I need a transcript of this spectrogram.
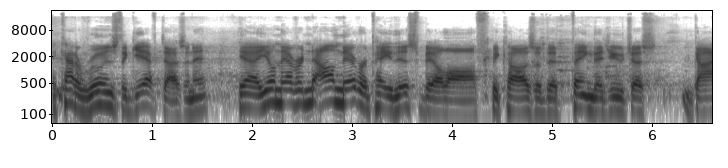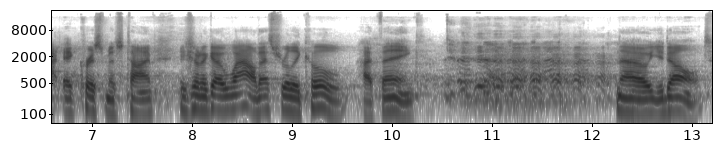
It kind of ruins the gift, doesn't it? Yeah, you'll never, I'll never pay this bill off because of the thing that you just got at Christmas time. You're going to go, wow, that's really cool, I think. no, you don't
